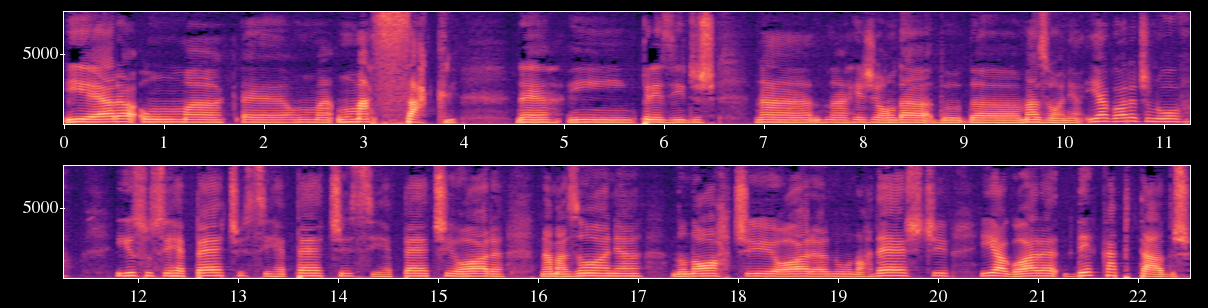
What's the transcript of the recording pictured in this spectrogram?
e era uma, é, uma, um massacre né, em presídios na, na região da, do, da Amazônia. E agora, de novo, isso se repete, se repete, se repete, ora na Amazônia, no norte, ora no nordeste, e agora decapitados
